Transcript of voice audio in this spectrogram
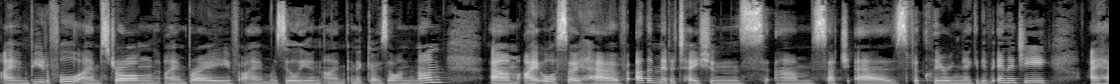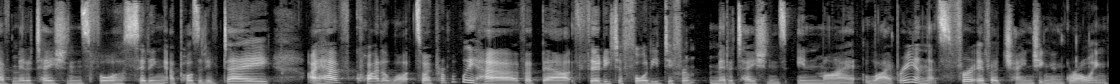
I am beautiful, I am strong, I am brave, I am resilient, I'm, and it goes on and on. Um, I also have other meditations, um, such as for clearing negative energy. I have meditations for setting a positive day. I have quite a lot. So I probably have about 30 to 40 different meditations in my library, and that's forever changing and growing.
